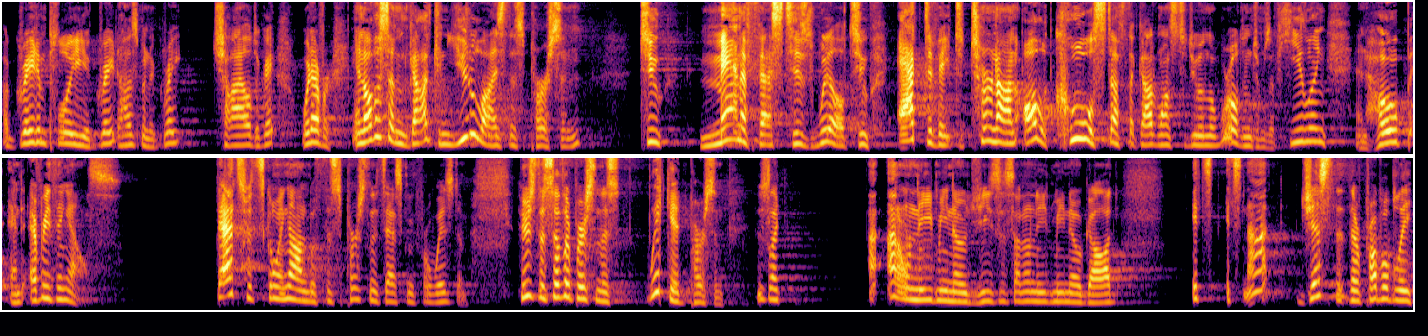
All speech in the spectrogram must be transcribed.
a great employee, a great husband, a great child, a great whatever. And all of a sudden, God can utilize this person to manifest his will, to activate, to turn on all the cool stuff that God wants to do in the world in terms of healing and hope and everything else. That's what's going on with this person that's asking for wisdom. Here's this other person, this wicked person, who's like, I don't need me no Jesus. I don't need me no God. It's, it's not just that they're probably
